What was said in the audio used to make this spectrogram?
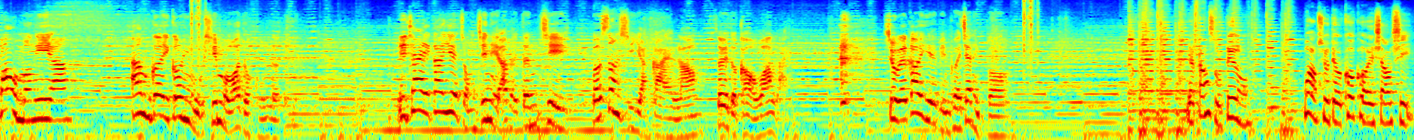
我有问伊啊，啊，不过伊讲伊有心，无我就拒了。而且伊甲叶总经理还未登记，无算是业界的人，所以就交我来。想袂到伊的面皮这么薄。叶董事长，我有收到可靠的消息，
